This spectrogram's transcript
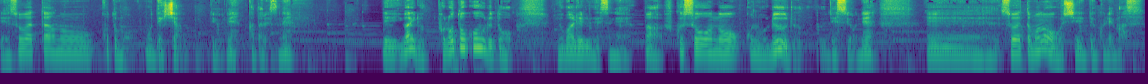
えー、そうやったあのことももうできちゃうっていうね、方ですね。で、いわゆるプロトコールと呼ばれるですね、まあ、服装のこのルールですよね。えー、そういったものを教えてくれます。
